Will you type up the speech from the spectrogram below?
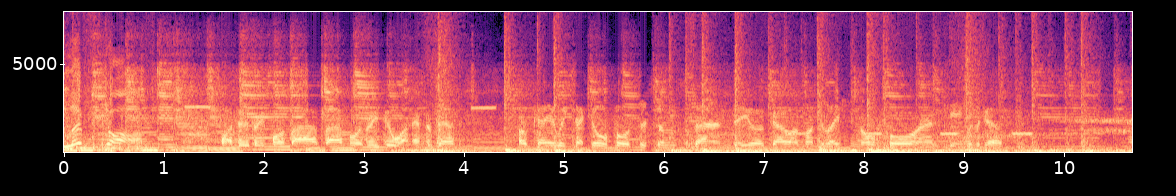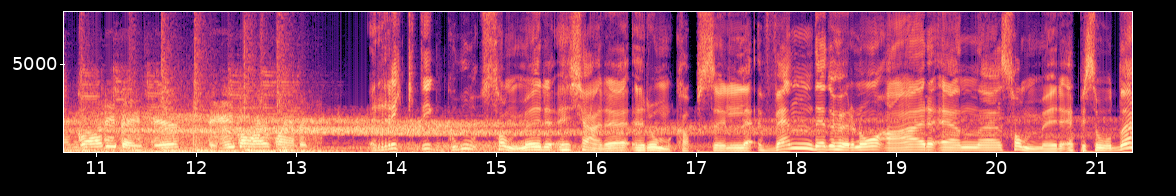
Liftoff. One, two, three, four, five, five, four, three, two, one. Enter bed. Okay, we checked all four systems, and there you go on modulation, all four, and keying with a go. Quality base here. The Eagle has landed. Riktig god sommer, kjære romkapselvenn. Det du hører nå er en eh, sommerepisode.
